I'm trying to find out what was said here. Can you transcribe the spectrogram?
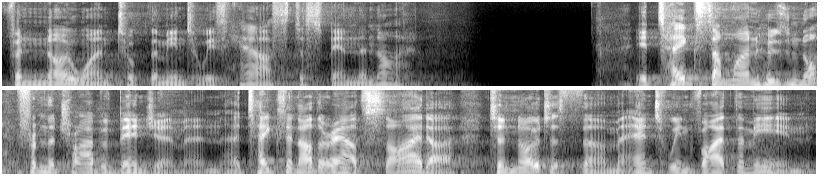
for no one took them into his house to spend the night. It takes someone who's not from the tribe of Benjamin. It takes another outsider to notice them and to invite them in.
